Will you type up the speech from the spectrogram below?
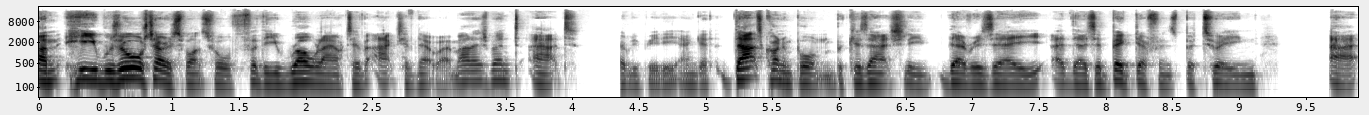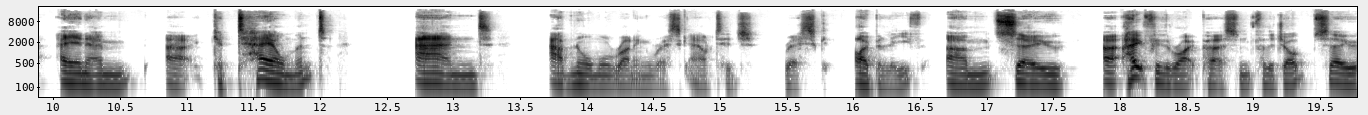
Um, he was also responsible for the rollout of active network management at WPD and get that's quite important because actually there is a, a there's a big difference between uh, ANM uh, curtailment and abnormal running risk outage risk, I believe. Um, so uh, hopefully the right person for the job. So,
